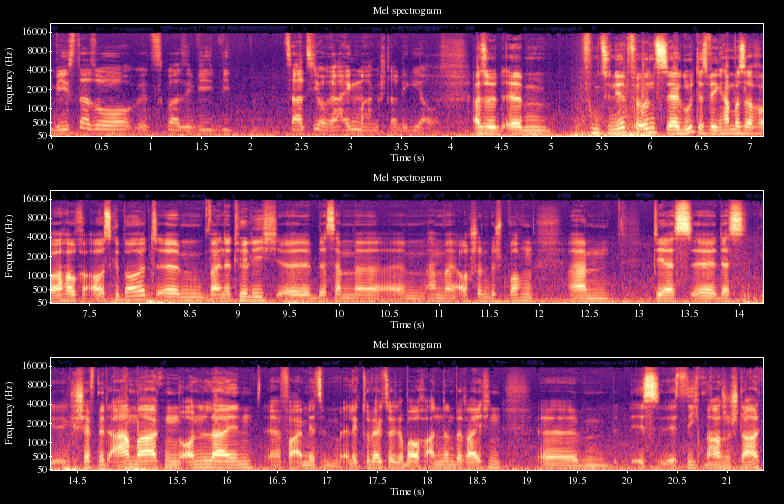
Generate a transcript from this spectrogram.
Wie ist da so jetzt quasi, wie, wie zahlt sich eure Eigenmarkenstrategie aus? Also ähm, funktioniert für uns sehr gut, deswegen haben wir es auch, auch ausgebaut, ähm, weil natürlich, äh, das haben wir, ähm, haben wir auch schon besprochen, ähm, das, äh, das Geschäft mit A-Marken online, äh, vor allem jetzt im Elektrowerkzeug, aber auch anderen Bereichen, ähm, ist jetzt nicht margenstark.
